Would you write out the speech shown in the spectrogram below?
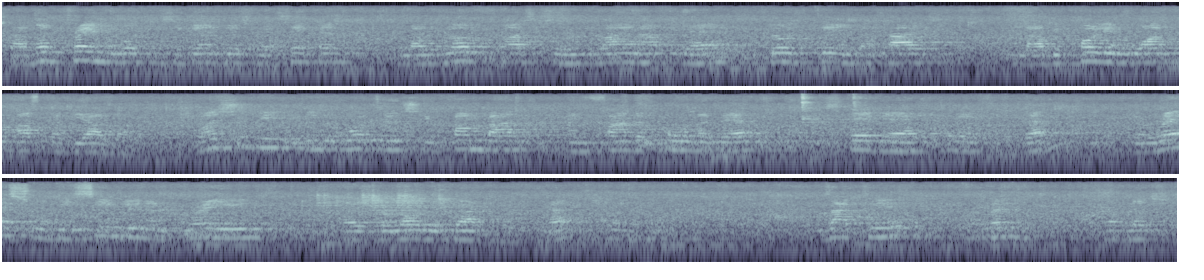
So I don't pray in the words again just for a second. And I would love us to line up there, those getting baptized, and I'll be calling one after the other. Once you be in the waters, you come back and find a corner there, and stay there praying for that. The rest will be singing and praying as the Lord will guide you. Yeah? Is that clear?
